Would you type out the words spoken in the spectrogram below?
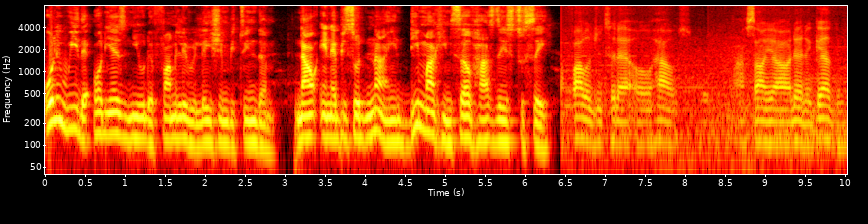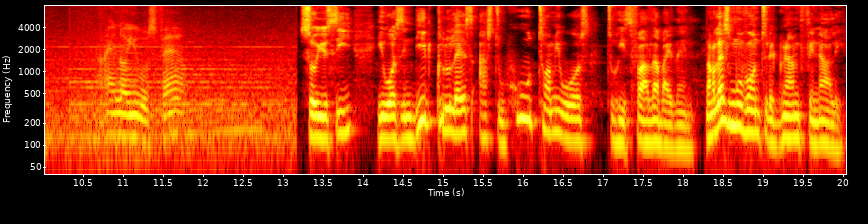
only we the audience knew the family relation between them. Now in episode 9, D-Mac himself has this to say. I followed you to that old house. I saw y'all there together. I didn't know you was fam. So you see, he was indeed clueless as to who Tommy was to his father by then. Now let's move on to the grand finale.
